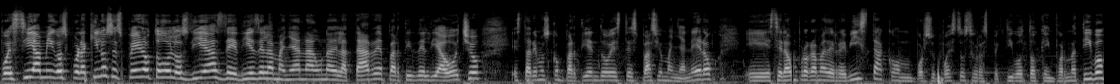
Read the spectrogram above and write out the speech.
Pues sí, amigos, por aquí los espero todos los días de 10 de la mañana a 1 de la tarde. A partir del día 8 estaremos compartiendo este espacio mañanero. Eh, será un programa de revista con, por supuesto, su respectivo toque informativo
